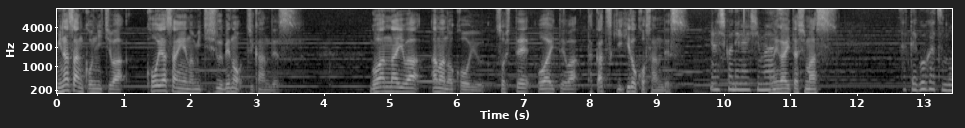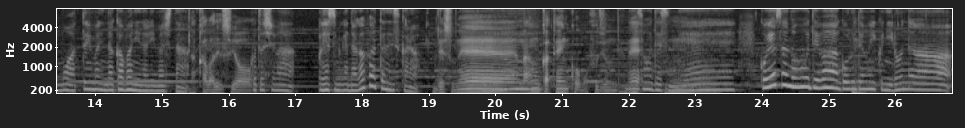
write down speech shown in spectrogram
皆さんこんにちは。高野山への道しるべの時間です。ご案内は天野幸雄。そしてお相手は高槻ひろ子さんです。よろしくお願いします。お願いいたします。さて5月ももうあっという間に半ばになりました。半ばですよ。今年はお休みが長かったですからですねなんか天候も不順でねそうですね高野山の方ではゴールデンウィークにいろんな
